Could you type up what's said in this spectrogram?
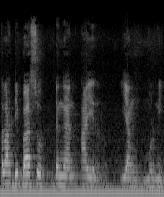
telah dibasuh dengan air yang murni.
